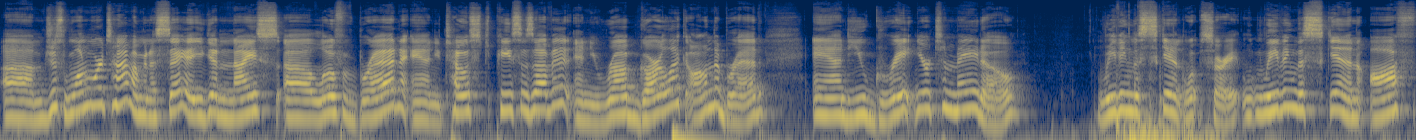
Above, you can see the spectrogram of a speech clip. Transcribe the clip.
um, just one more time, I'm gonna say it. You get a nice uh, loaf of bread and you toast pieces of it, and you rub garlic on the bread, and you grate your tomato leaving the skin, whoops, sorry, leaving the skin off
